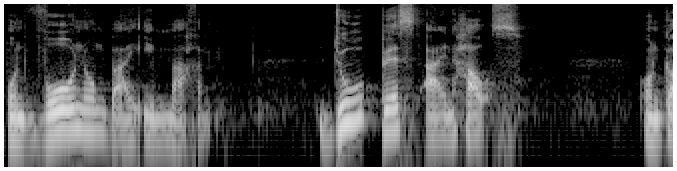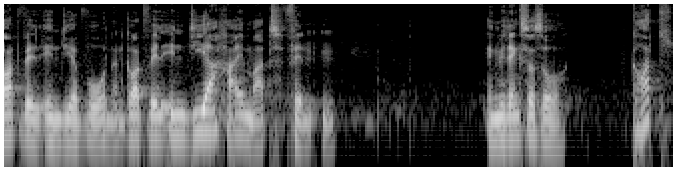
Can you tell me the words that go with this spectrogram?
und Wohnung bei ihm machen. Du bist ein Haus und Gott will in dir wohnen. Gott will in dir Heimat finden. Irgendwie denkst du so, Gott,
